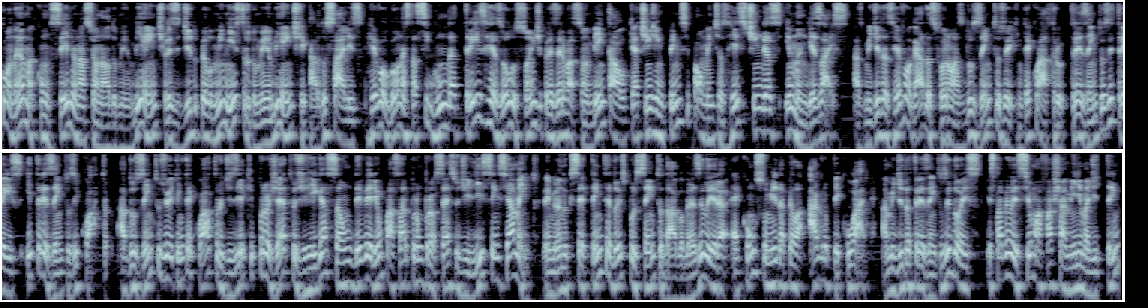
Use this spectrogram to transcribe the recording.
CONAMA, Conselho Nacional do Meio Ambiente, presidido pelo ministro do Meio Ambiente, Ricardo Salles, revogou nesta segunda três resoluções de preservação ambiental que atingem principalmente as restingas e manguezais. As medidas revogadas foram as 284, 303 e 304. A 284 dizia que projetos de irrigação deveriam passar por um processo de licenciamento, lembrando que 72% da água brasileira é consumida pela agropecuária. A medida 302 estabelecia uma faixa mínima de 30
